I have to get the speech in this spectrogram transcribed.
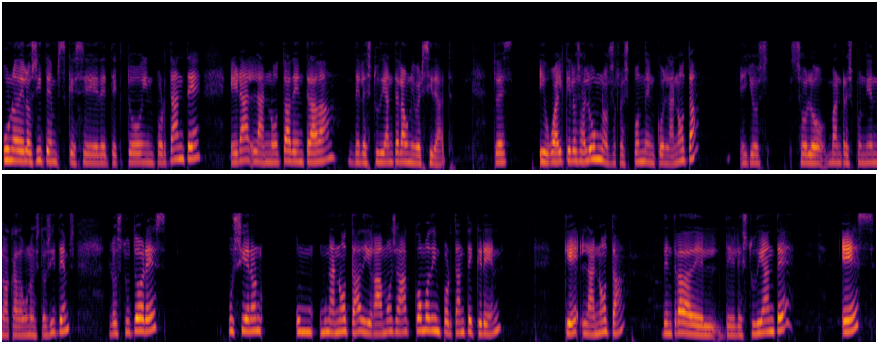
uno de los ítems que se detectó importante era la nota de entrada del estudiante a la universidad. Entonces, igual que los alumnos responden con la nota, ellos solo van respondiendo a cada uno de estos ítems, los tutores pusieron una nota, digamos, a cómo de importante creen que la nota de entrada del, estudiante es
